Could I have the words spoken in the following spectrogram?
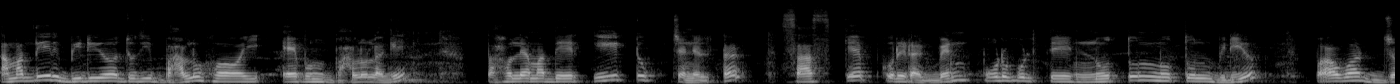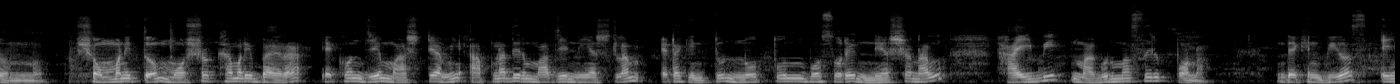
আমাদের ভিডিও যদি ভালো হয় এবং ভালো লাগে, তাহলে আমাদের ইউটিউব চ্যানেলটা সাবস্ক্রাইব করে রাখবেন। পরবর্তীতে নতুন নতুন ভিডিও পাওয়ার জন্য। সম্মানিত মৎস্য খামারি ভাইরা এখন যে মাছটি আমি আপনাদের মাঝে নিয়ে আসলাম, এটা কিন্তু নতুন বছরের ন্যাশনাল হাইব্রিড মাগুর মাছের পোনা। দেখেন বিয়স এই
